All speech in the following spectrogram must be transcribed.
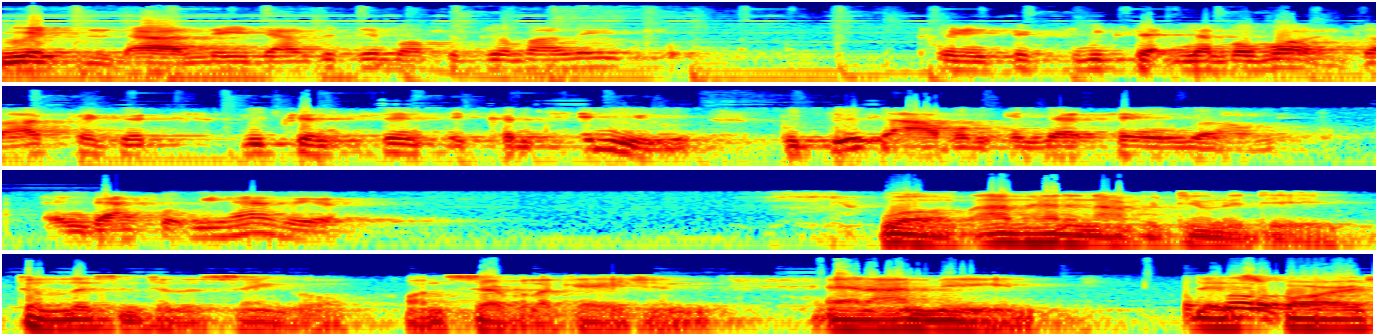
would uh, lay down the demo for You Are My Lady. 26 weeks at number one. So I figured we can since it continue with this album in that same realm. And that's what we have here. Well, I've had an opportunity to listen to the single on several occasions. And I mean, as far as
